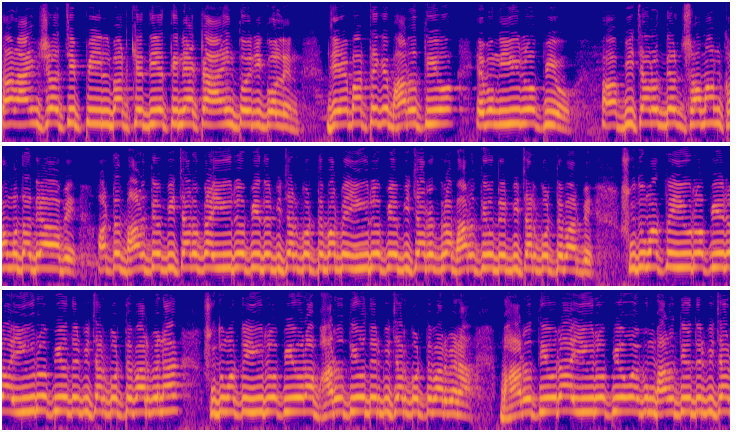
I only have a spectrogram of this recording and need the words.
তার আইন সচিব পিলবার্টকে দিয়ে তিনি একটা আইন তৈরি করলেন, যে এবার থেকে ভারতীয় এবং ইউরোপীয় বিচারকদের সমান ক্ষমতা দেওয়া হবে। অর্থাৎ ভারতীয় বিচারকরা ইউরোপীয়দের বিচার করতে পারবে, ইউরোপীয় বিচারকরা ভারতীয়দের বিচার করতে পারবে। শুধুমাত্র ইউরোপীয়রা ইউরোপীয়দের বিচার করতে পারবে না, শুধুমাত্র ইউরোপীয়রা ভারতীয়দের বিচার করতে পারবে না। ভারতীয়রা ইউরোপীয় এবং ভারতীয়দের বিচার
